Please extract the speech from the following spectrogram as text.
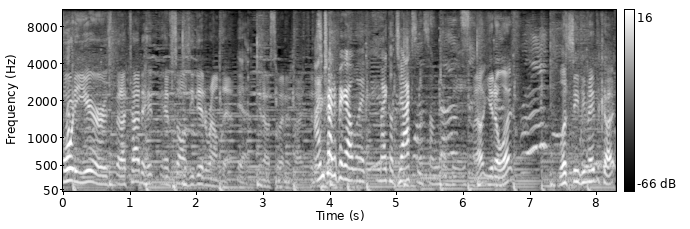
40 years, but I tried to hit, have songs he did around then. Yeah. You know, so anyway. so I'm trying to figure out what Michael Jackson's song would be. Well, you know what? Let's see if he made the cut.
